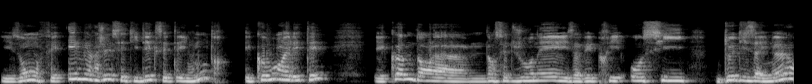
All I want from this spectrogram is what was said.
ils ont fait émerger cette idée que c'était une montre et comment elle était. Et comme dans la, dans cette journée, ils avaient pris aussi deux designers,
